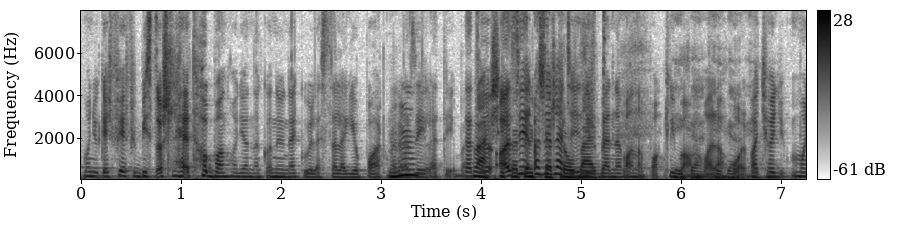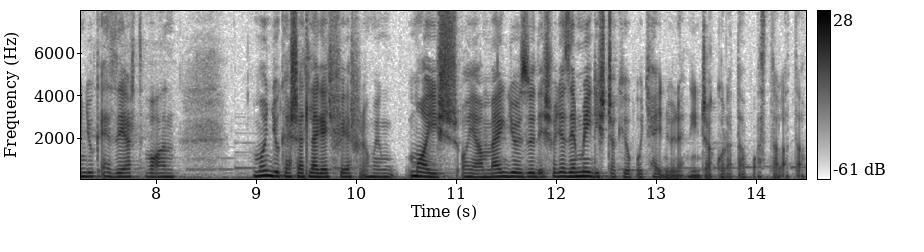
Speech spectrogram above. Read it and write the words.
mondjuk egy férfi biztos lehet abban, hogy annak a nőnek ő lesz a legjobb partner mm-hmm. az életében. Tehát azért, azért lehet, hogy ez is benne van a pakliban igen, valahol, igen, vagy igen. hogy mondjuk ezért van mondjuk esetleg egy férfinak még ma is olyan meggyőződés, hogy azért mégiscsak jobb, hogyha egy nőnek nincs akkora tapasztalata.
